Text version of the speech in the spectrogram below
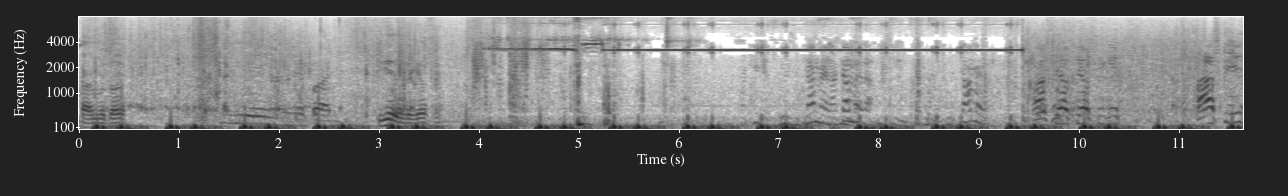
Κάνουμε τώρα. Τι γίνεται για αυτό. Κάμερα, κάμερα. Κάμερα. Άστη, άστη, άστη. Άστη.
